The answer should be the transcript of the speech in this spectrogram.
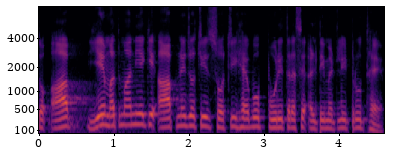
तो आप ये मत मानिए कि आपने जो चीज़ सोची है वो पूरी तरह से अल्टीमेटली ट्रूथ है।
